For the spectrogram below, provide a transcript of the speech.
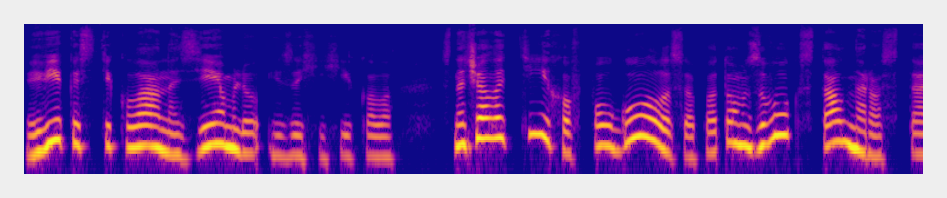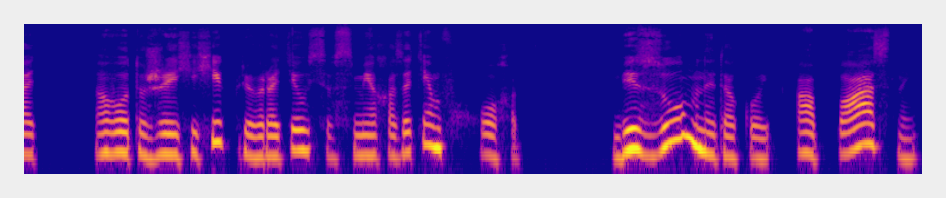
Вика стекла на землю и захихикала. Сначала тихо, в полголоса, потом звук стал нарастать. А вот уже и хихик превратился в смех, а затем в хохот. Безумный такой, опасный.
